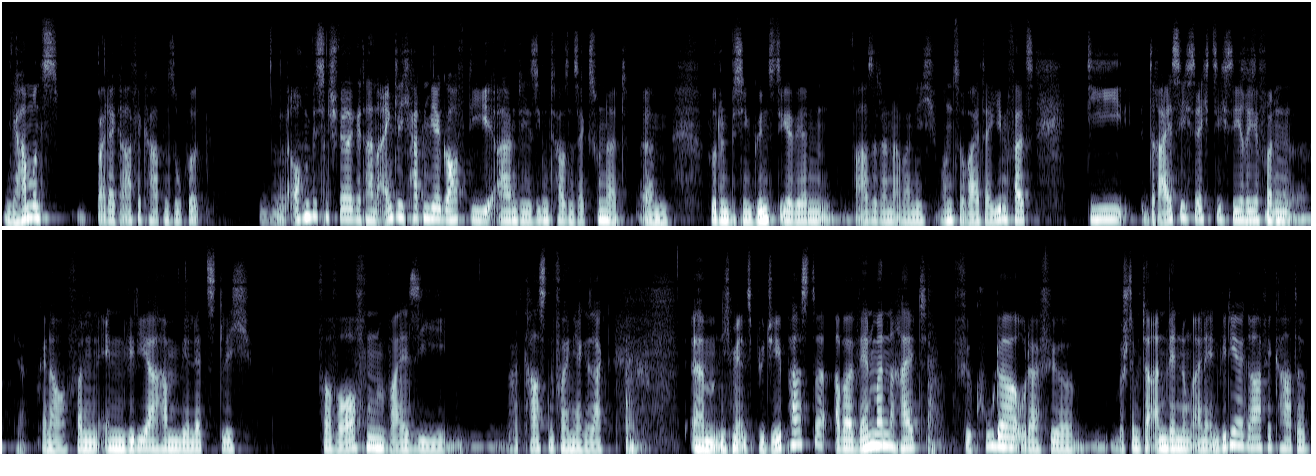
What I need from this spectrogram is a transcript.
wir haben uns bei der Grafikkartensuche auch ein bisschen schwerer getan. Eigentlich hatten wir gehofft, die AMD 7600 ähm, würde ein bisschen günstiger werden, war sie dann aber nicht und so weiter. Jedenfalls die 3060-Serie von, Ja. genau, von Nvidia haben wir letztlich verworfen, weil sie, hat Carsten vorhin ja gesagt, ähm, nicht mehr ins Budget passte. Aber wenn man halt für CUDA oder für bestimmte Anwendungen eine Nvidia-Grafikkarte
